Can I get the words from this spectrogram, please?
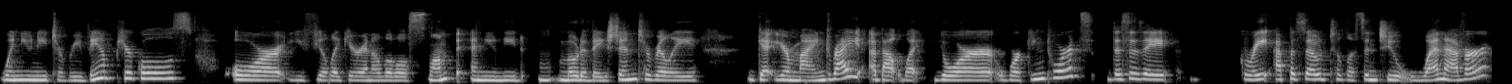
when you need to revamp your goals, or you feel like you're in a little slump and you need motivation to really get your mind right about what you're working towards, this is a great episode to listen to whenever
